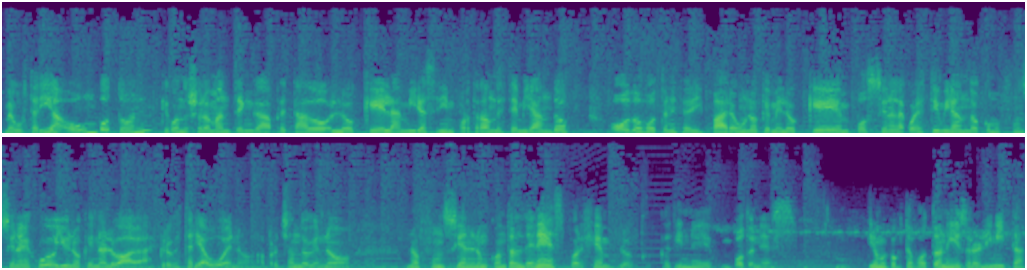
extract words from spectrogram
Me gustaría o un botón que cuando yo lo mantenga apretado lo que la mira sin importar dónde esté mirando, o dos botones de disparo, uno que me bloquee en posición en la cual estoy mirando como funciona el juego y uno que no lo haga. Creo que estaría bueno, aprovechando que no no funciona en un control de NES, por ejemplo, que tiene botones, tiene muy poquitos botones y eso lo limita,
